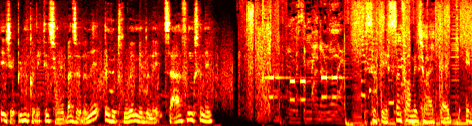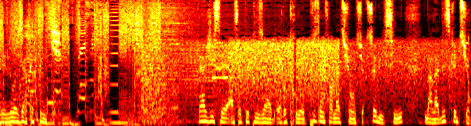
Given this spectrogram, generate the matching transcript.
et j'ai pu me connecter sur mes bases de données et retrouver mes données. Ça a fonctionné. C'était s'informer sur la tech et les loisirs techniques. Réagissez à cet épisode et retrouvez plus d'informations sur celui-ci dans la description.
